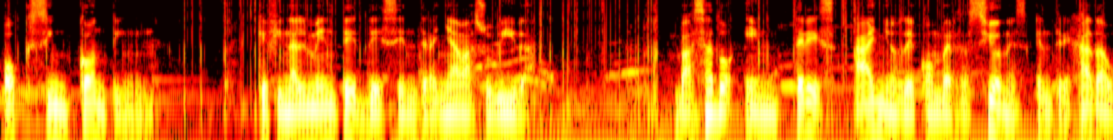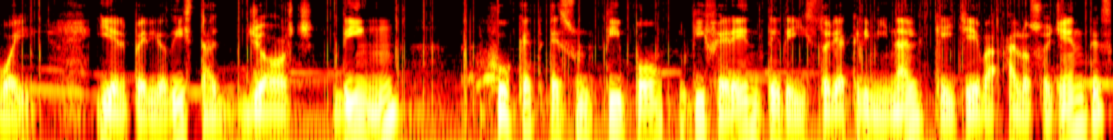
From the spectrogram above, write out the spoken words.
Oxycontin, que finalmente desentrañaba su vida. Basado en tres años de conversaciones entre Hathaway y el periodista George Dean, Hooked es un tipo diferente de historia criminal que lleva a los oyentes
